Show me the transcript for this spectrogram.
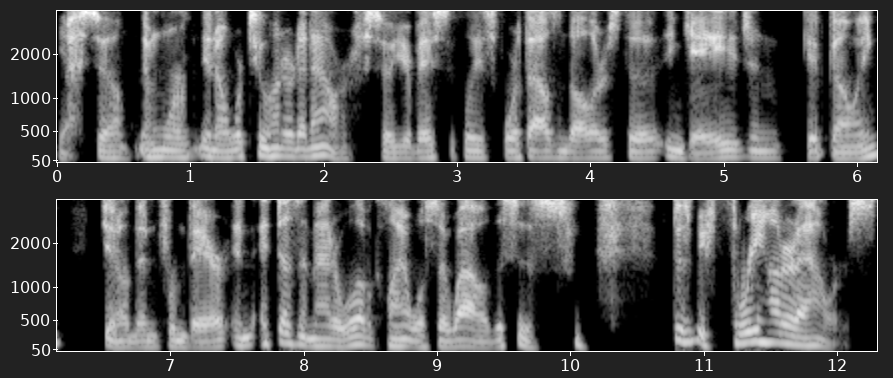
Yeah. So, and we're, you know, we're 200 an hour. So you're basically, it's $4,000 to engage and get going, you know, then from there, and it doesn't matter. We'll have a client will say, wow, this is, this would be 300 hours.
